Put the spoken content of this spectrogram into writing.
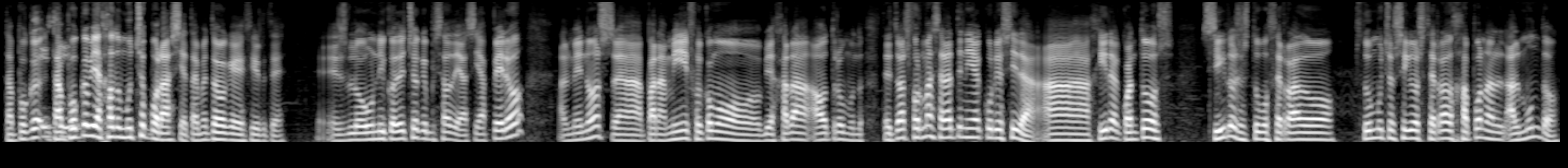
Tampoco, Sí, sí. tampoco he viajado mucho por Asia, también tengo que decirte. Es lo único, de hecho, que he pisado de Asia. Pero, al menos, ah, para mí fue como viajar a, a otro mundo. De todas formas, ahora tenía curiosidad. A Gira, ¿cuántos siglos estuvo cerrado? ¿Estuvo muchos siglos cerrado Japón al, al mundo?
